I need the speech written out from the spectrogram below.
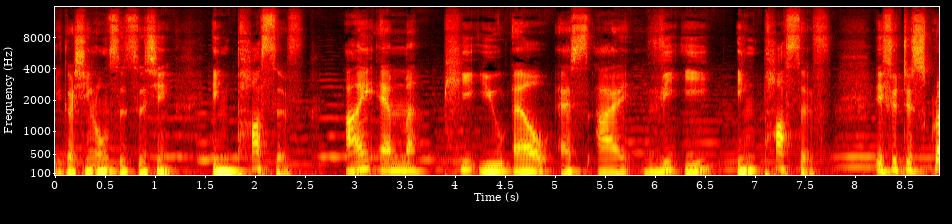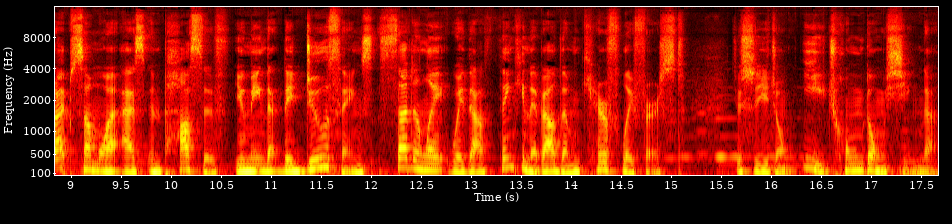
一个形容词词性，impulsive，i m p u l s i v e，impulsive。If you describe someone as impulsive, you mean that they do things suddenly without thinking about them carefully first，就是一种易冲动型的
